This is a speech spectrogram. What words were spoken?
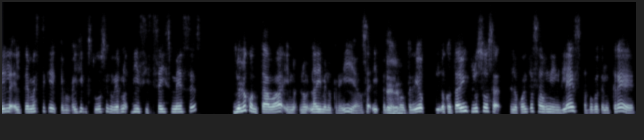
el tema este que, que México estuvo sin gobierno 16 meses, yo lo contaba y no, no- nadie me lo creía. O sea, y- pero Claro, cuando te digo, lo contaba incluso, o sea, te lo cuentas a un inglés, tampoco te lo cree.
